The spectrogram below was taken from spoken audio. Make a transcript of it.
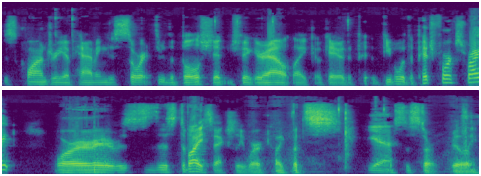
this quandary of having to sort through the bullshit and figure out like okay, are the p- people with the pitchforks right, or does this device actually work? Like what's yeah, what's the story really?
